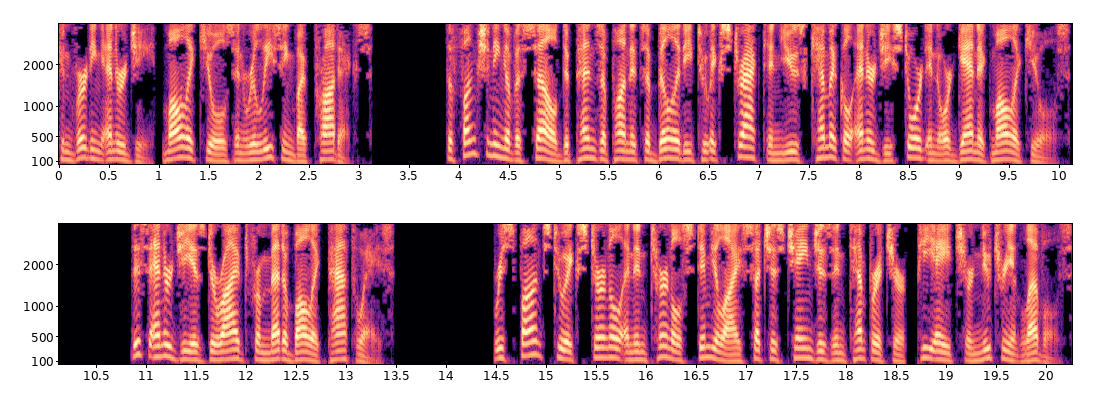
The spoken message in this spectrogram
converting energy, molecules and releasing byproducts. The functioning of a cell depends upon its ability to extract and use chemical energy stored in organic molecules. This energy is derived from metabolic pathways. Response to external and internal stimuli such as changes in temperature, pH or nutrient levels.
